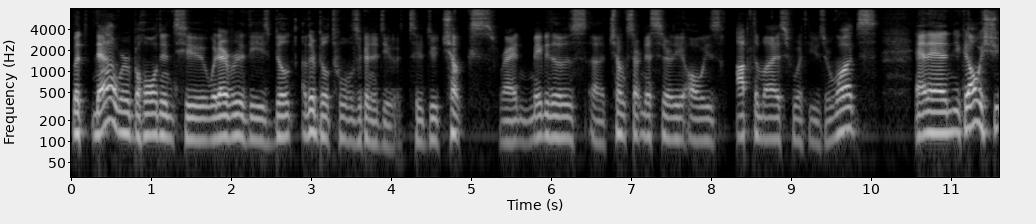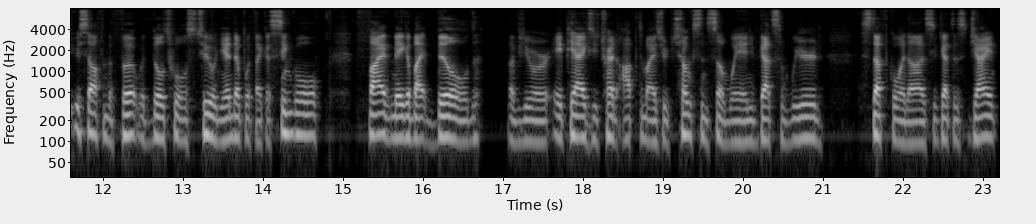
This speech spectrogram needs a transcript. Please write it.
But now we're beholden to whatever these build other build tools are going to do to do chunks, right? And maybe those uh, chunks aren't necessarily always optimized for what the user wants. And then you can always shoot yourself in the foot with build tools too, and you end up with like a single five megabyte build of your API because you try to optimize your chunks in some way and you've got some weird stuff going on. So you've got this giant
